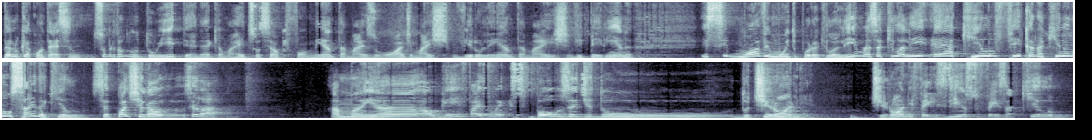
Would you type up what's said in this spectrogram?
pelo que acontece, sobretudo no Twitter, né, que é uma rede social que fomenta mais o ódio, mais virulenta, mais viperina, e se move muito por aquilo ali, mas aquilo ali é aquilo, fica naquilo e não sai daquilo. Você pode chegar, sei lá, amanhã alguém faz um exposed do do Tirone. Tirone fez isso, fez aquilo,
